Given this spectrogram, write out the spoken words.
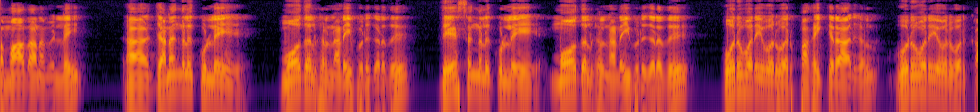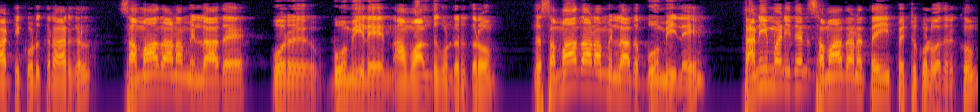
சமாதானம் இல்லை ஜனங்களுக்குள்ளே மோதல்கள் நடைபெறுகிறது. தேசங்களுக்குள்ளே மோதல்கள் நடைபெறுகிறது. ஒருவரை ஒருவர் பகைக்கிறார்கள் ஒருவரை ஒருவர் காட்டிக் கொடுக்கிறார்கள். சமாதானம் இல்லாத ஒரு பூமியிலே நாம் வாழ்ந்து கொண்டிருக்கிறோம். இந்த சமாதானம் இல்லாத பூமியிலே தனி மனிதன் சமாதானத்தை பெற்றுக்கொள்வதற்கும்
